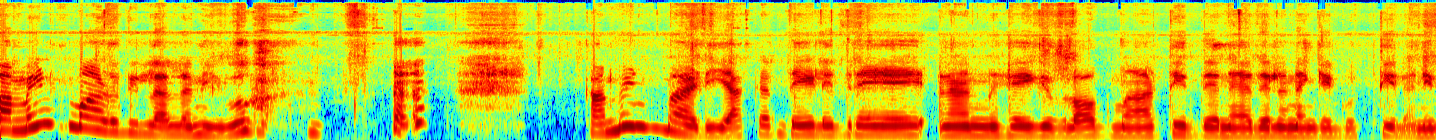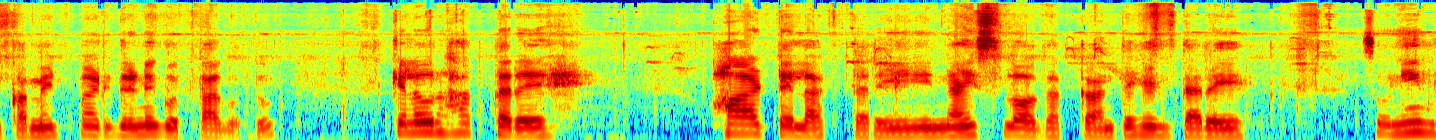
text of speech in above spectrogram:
ಕಮೆಂಟ್ ಮಾಡೋದಿಲ್ಲ ಅಲ್ಲ ನೀವು? ಕಮೆಂಟ್ ಮಾಡಿ, ಯಾಕಂತ ಹೇಳಿದರೆ ನಾನು ಹೇಗೆ ವ್ಲಾಗ್ ಮಾಡ್ತಿದ್ದೇನೆ ಅದೆಲ್ಲ ನನಗೆ ಗೊತ್ತಿಲ್ಲ. ನೀವು ಕಮೆಂಟ್ ಮಾಡಿದ್ರೇ ಗೊತ್ತಾಗೋದು. ಕೆಲವರು ಹಾಕ್ತಾರೆ ಹಾರ್ಟ್ ಎಲ್ಲ ಹಾಕ್ತಾರೆ ನೈಸ್ ವ್ಲಾಗ್ ಅಕ್ಕ ಅಂತ ಹೇಳ್ತಾರೆ. ಸೊ ನೀವು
